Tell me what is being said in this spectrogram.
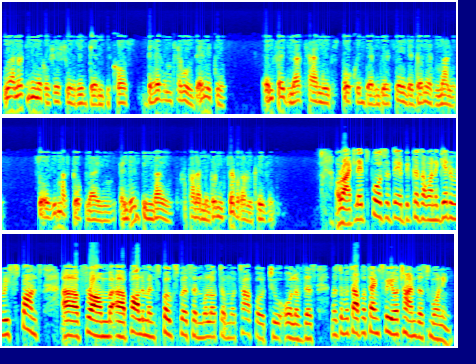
We are not in negotiations with them because they haven't tabled anything. In fact, last time we spoke with them, they were saying they don't have money. So he must stop lying. And they've been lying to Parliament on several occasions. All right, let's pause it there because I want to get a response uh, from uh, Parliament spokesperson Moloto Mothapo to all of this. Mr. Mothapo, thanks for your time this morning.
